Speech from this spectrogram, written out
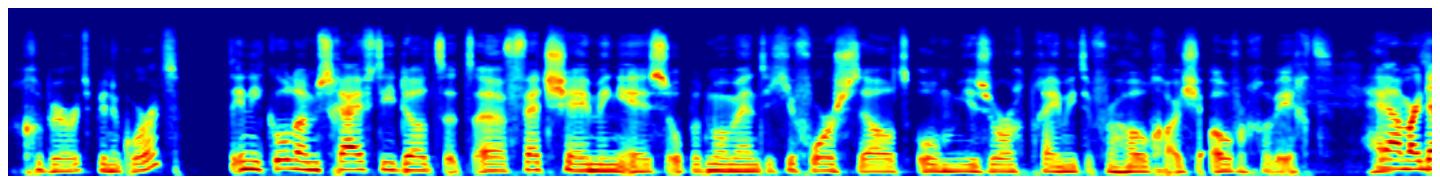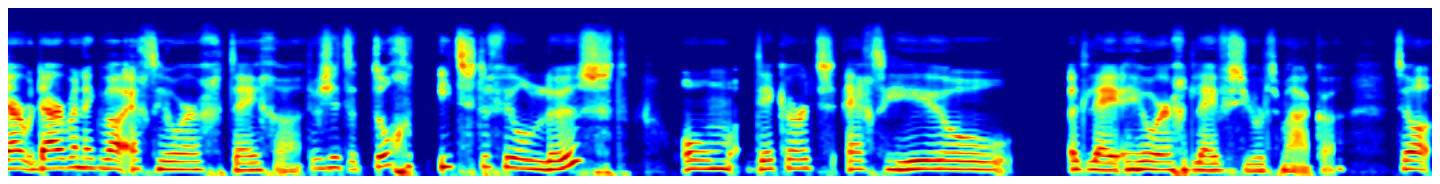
gebeurt binnenkort. In die column schrijft hij dat het eh vetshaming is op het moment dat je voorstelt om je zorgpremie te verhogen als je overgewicht hebt. Ja, maar daar, daar ben ik wel echt heel erg tegen. Er zit toch iets te veel lust om dikkerd echt heel, het heel erg het leven zuur te maken. Terwijl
